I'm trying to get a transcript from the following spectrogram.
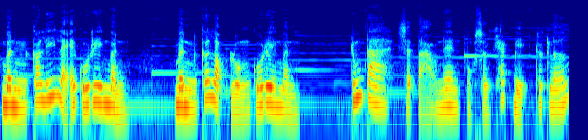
Mình có lý lẽ của riêng mình. Mình có lập luận của riêng mình. Chúng ta sẽ tạo nên một sự khác biệt rất lớn.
